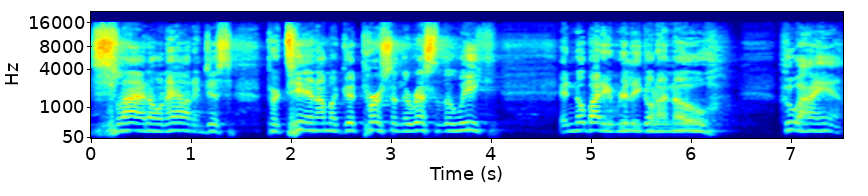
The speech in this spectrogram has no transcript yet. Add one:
slide on out and just pretend I'm a good person the rest of the week and nobody really going to know who I am.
